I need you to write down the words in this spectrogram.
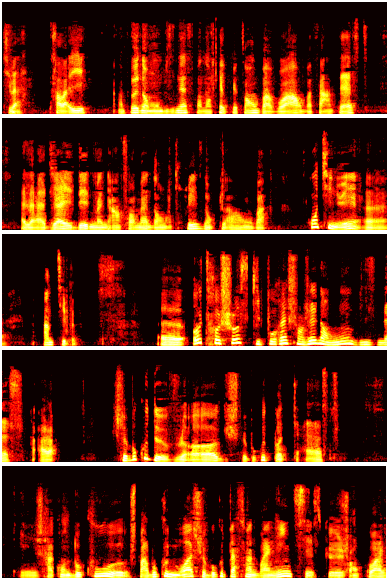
qui va travailler un peu dans mon business pendant quelques temps. On va voir, on va faire un test. Elle a déjà aidé de manière informelle dans l'entreprise. Donc là, on va continuer euh, un petit peu. Euh, autre chose qui pourrait changer dans mon business. Alors, je fais beaucoup de vlogs, je fais beaucoup de podcasts et je raconte beaucoup, euh, je parle beaucoup de moi, je fais beaucoup de personal branding, c'est ce que j'encourage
